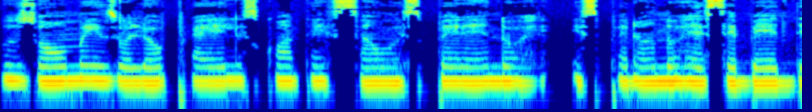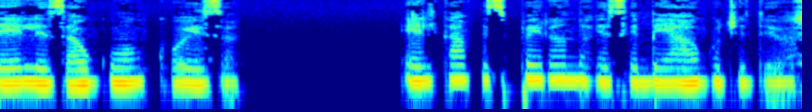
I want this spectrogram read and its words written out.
Os homens olhou para eles com atenção, esperando, esperando receber deles alguma coisa. Ele estava esperando receber algo de Deus.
